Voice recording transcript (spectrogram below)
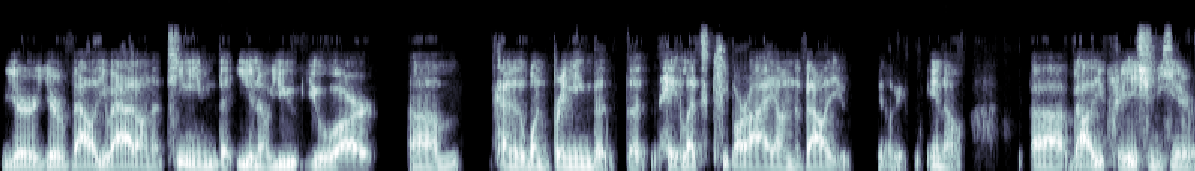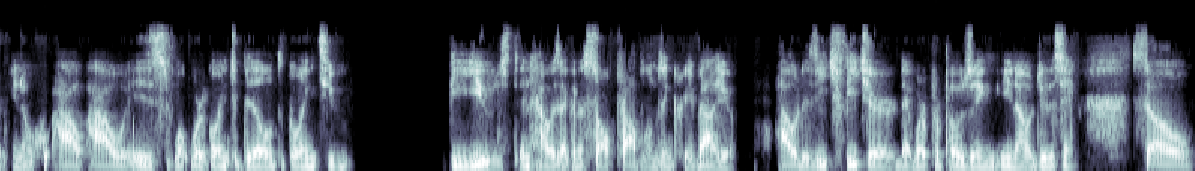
your your value add on a team that you know you you are um, kind of the one bringing the the hey let's keep our eye on the value you know you know uh, value creation here. You know how how is what we're going to build going to be used and how is that going to solve problems and create value? How does each feature that we're proposing you know do the same? So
